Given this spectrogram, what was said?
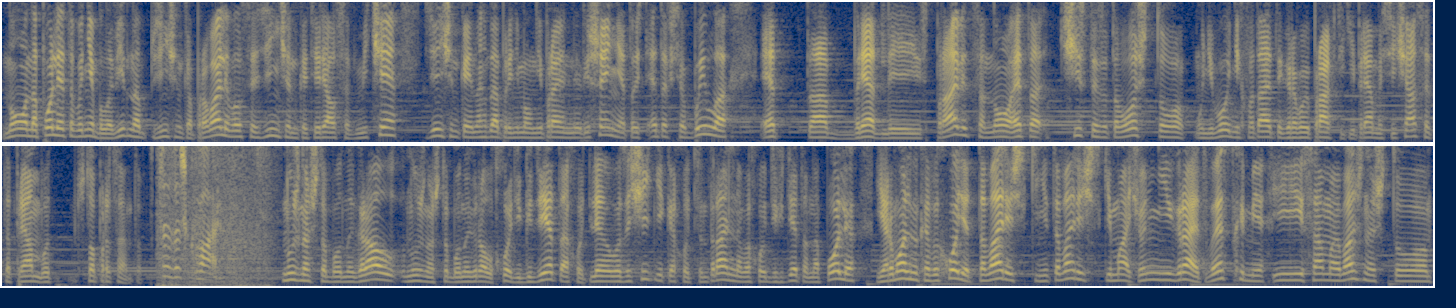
Но на поле этого не было видно, Зинченко проваливался, Зинченко терялся в мяче, Зинченко иногда принимал неправильные решения, то есть это все было, это вряд ли исправится, но это чисто из-за того, что у него не хватает игровой практики. Прямо сейчас это прям вот 100%. Это зашквар. Нужно, чтобы он играл, нужно, чтобы он играл хоть где-то, хоть левого защитника, хоть центрального, хоть где-то на поле. Ярмоленко выходит, товарищеский, не товарищеский матч, он не играет в Вестхэме, и самое важное, что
